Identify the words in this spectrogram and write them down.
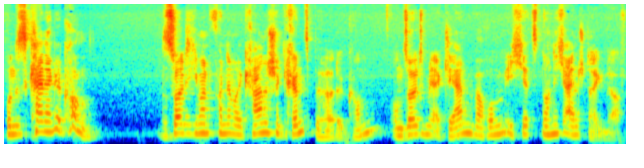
Und es ist keiner gekommen. Das sollte jemand von der amerikanischen Grenzbehörde kommen und sollte mir erklären, warum ich jetzt noch nicht einsteigen darf.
